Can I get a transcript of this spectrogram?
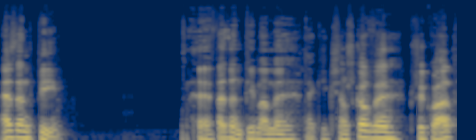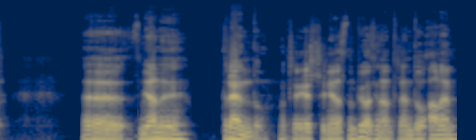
S&P. W S&P mamy taki książkowy przykład e, zmiany trendu. Znaczy jeszcze nie nastąpiła zmiana trendu, ale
